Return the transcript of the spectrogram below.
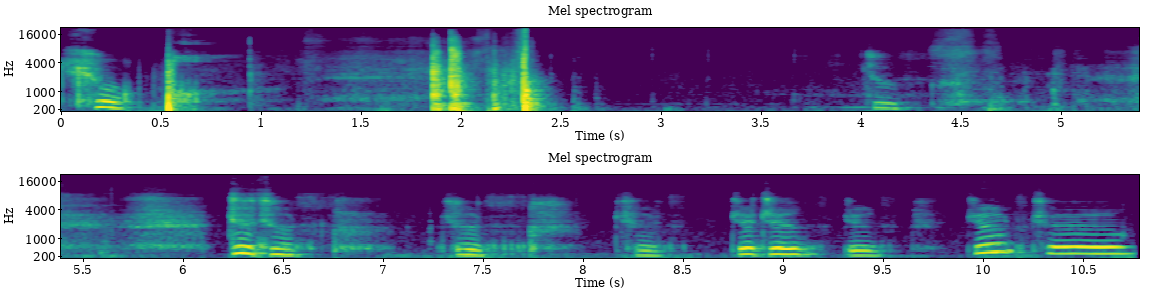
Çok. Cuk. Cucuk. Cuk. Cuk. Cucuk. Cuk. Cuk. Cuk.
